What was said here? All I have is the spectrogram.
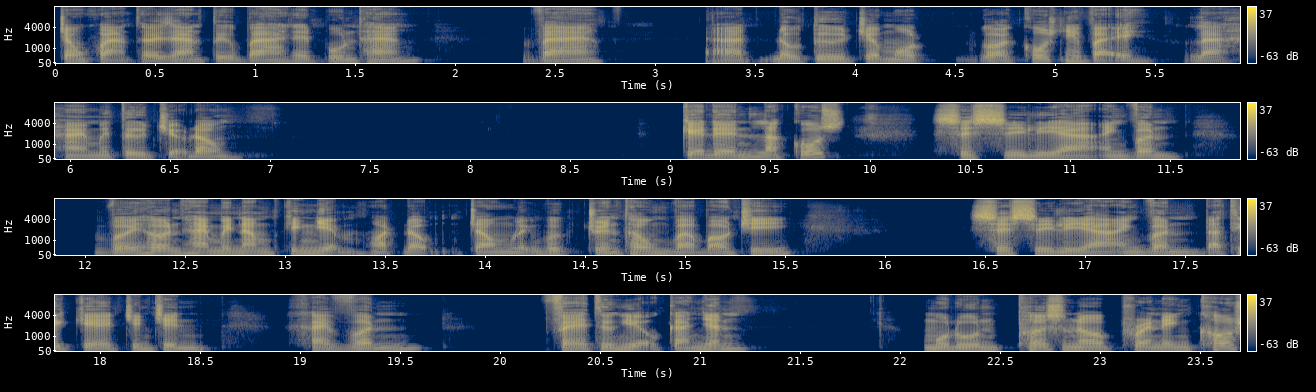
trong khoảng thời gian từ 3 đến 4 tháng và à, đầu tư cho một gói coach như vậy là 24 triệu đồng. Kế đến là coach Cecilia Anh Vân với hơn 20 năm kinh nghiệm hoạt động trong lĩnh vực truyền thông và báo chí. Cecilia Anh Vân đã thiết kế chương trình khai vấn về thương hiệu cá nhân. Module Personal Branding Coach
